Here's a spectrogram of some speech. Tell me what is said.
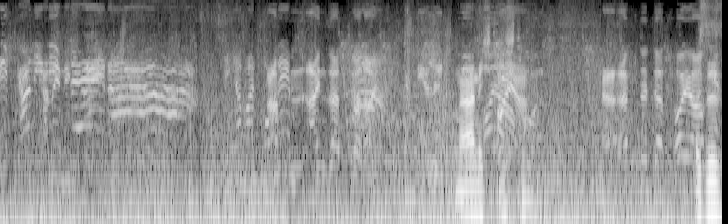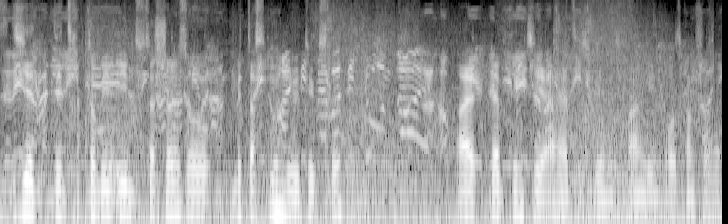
Ich kann ihn nicht sehen. Ah! Ich habe ein Problem. Waffen einsatzbereit. Ihr lässt Na, nicht Feuer Es ist hier den Traktorbeam zu zerstören, so mit das Unnötigste. Weil der bringt hier herzlich wenig, vor allem gegen Großkampfschiffe.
